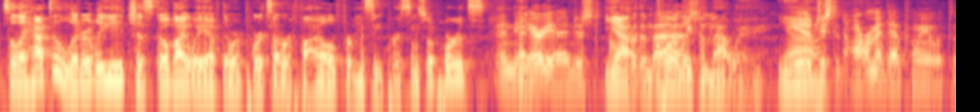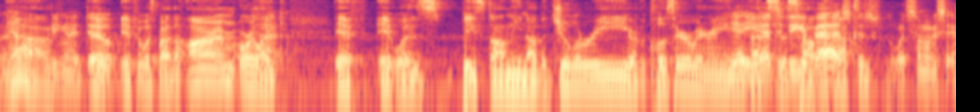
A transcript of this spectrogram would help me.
So they had to literally just go by way of the reports that were filed for missing persons reports. In the And- area and just yeah, for the and best. correlate them that way. Yeah, just an arm at that point. What the yeah. What are you gonna do? If, if it was by the arm, or like if it was based on you know the jewelry or the clothes they were wearing. yeah, you had that's to do your they best because what's someone gonna say?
